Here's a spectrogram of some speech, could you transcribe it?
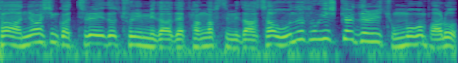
자 안녕하십니까. 트레이더 초입니다. 네 반갑습니다. 자 오늘 소개시켜 드릴 종목은 바로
